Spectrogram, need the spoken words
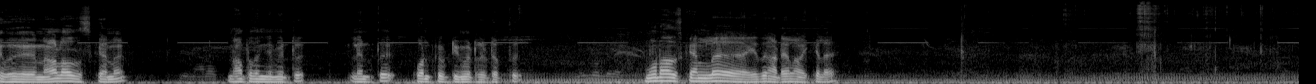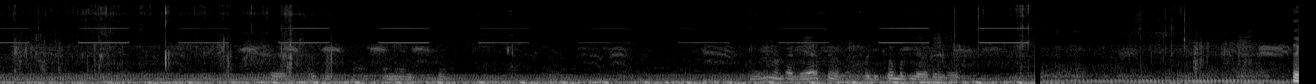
இது நாலாவது ஸ்கேனு நாற்பத்தஞ்சு metre length one fifty metre depth மூணாவது ஸ்கேனில் எதுவும் அடையாளம் வைக்கலை. இது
